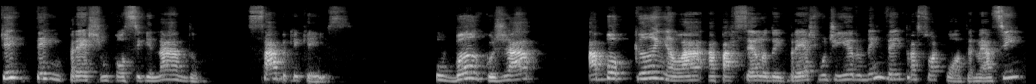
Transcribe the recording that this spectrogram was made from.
Quem tem empréstimo consignado sabe o que, que é isso. O banco já abocanha lá a parcela do empréstimo, o dinheiro nem vem para sua conta, não é assim?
